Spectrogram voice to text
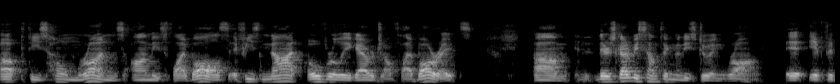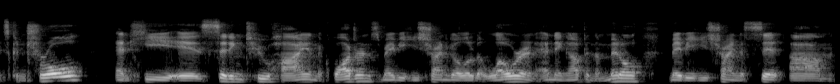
up these home runs on these fly balls if he's not over league average on fly ball rates? Um, there's got to be something that he's doing wrong if it's control and he is sitting too high in the quadrants, maybe he's trying to go a little bit lower and ending up in the middle. Maybe he's trying to sit um,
